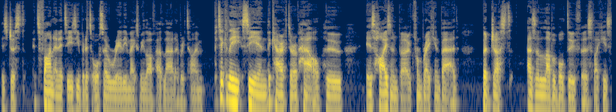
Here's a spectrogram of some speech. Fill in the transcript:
is just it's fun and it's easy, but it also really makes me laugh out loud every time. Particularly seeing the character of Hal, who is Heisenberg from Breaking Bad, but just as a lovable doofus. Like he's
